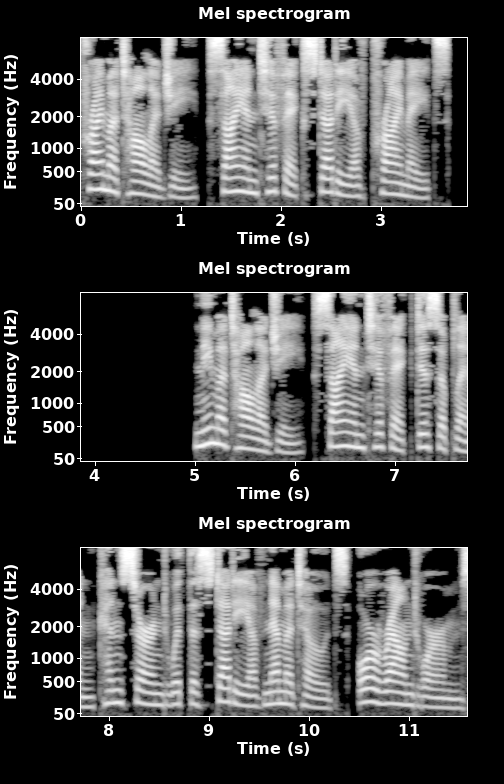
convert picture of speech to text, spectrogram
Primatology, scientific study of primates, Nematology, scientific discipline concerned with the study of nematodes, or roundworms.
